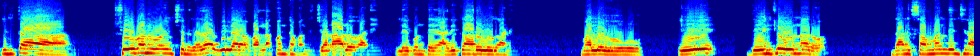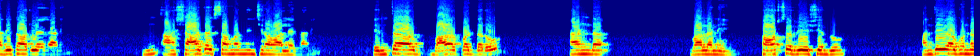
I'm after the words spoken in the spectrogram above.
ఇంత క్షోభ అనుభవించింది కదా వీళ్ళ వల్ల కొంతమంది జనాలు కానీ లేకుంటే అధికారులు కానీ వాళ్ళు ఏ దేంట్లో ఉన్నారో దానికి సంబంధించిన అధికారులే కానీ ఆ శాఖకు సంబంధించిన వాళ్ళే కానీ ఎంత బాధపడ్డారో అండ్ వాళ్ళని టార్చర్ చేసిండ్రు. అంతేకాకుండా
